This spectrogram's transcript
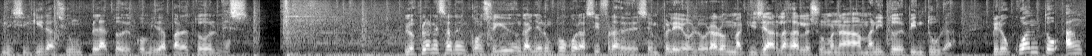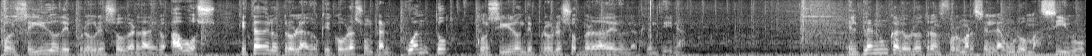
ni siquiera hacia un plato de comida para todo el mes. Los planes han conseguido engañar un poco las cifras de desempleo, lograron maquillarlas, darles una manito de pintura. Pero ¿cuánto han conseguido de progreso verdadero? A vos, que está del otro lado, que cobras un plan, ¿cuánto consiguieron de progreso verdadero en la Argentina? El plan nunca logró transformarse en laburo masivo,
